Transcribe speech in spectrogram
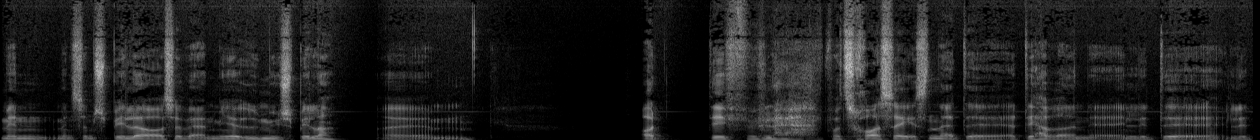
men, men som spiller også at være en mere ydmyg spiller. Øh, og det føler jeg på trods af, sådan at, øh, at det har været en, en, lidt, øh, en lidt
